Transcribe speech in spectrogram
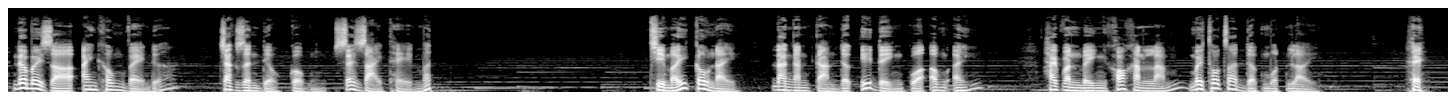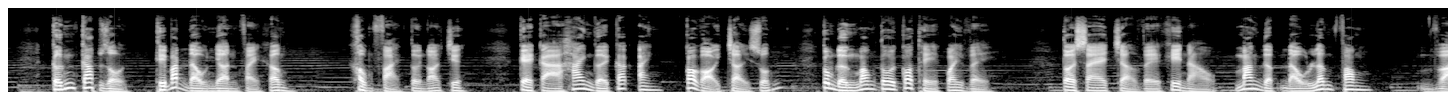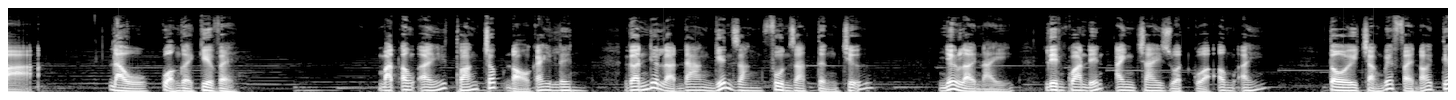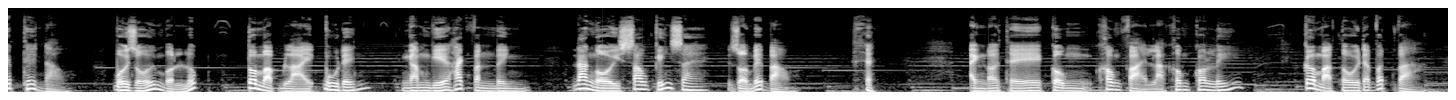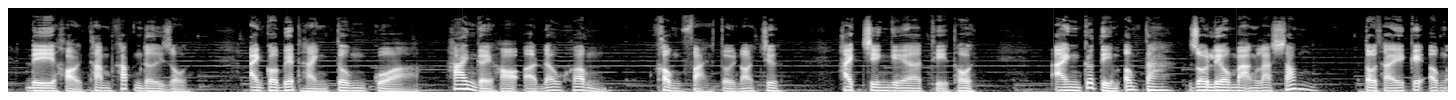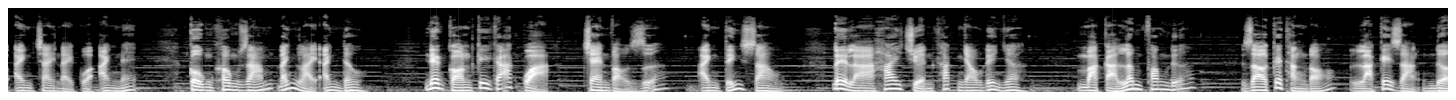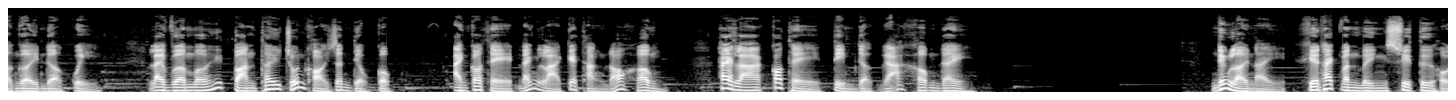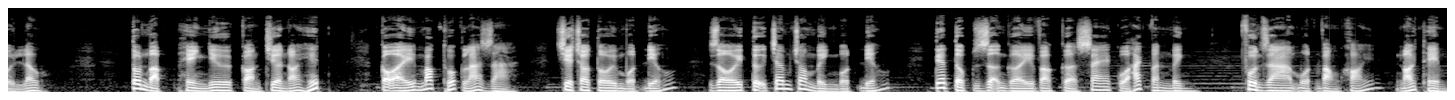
Nếu bây giờ anh không về nữa Chắc dân điều cục sẽ giải thể mất. Chỉ mấy câu này Đang ngăn cản được ý định của ông ấy. Hạch Văn Minh khó khăn lắm Mới thốt ra được một lời. Hê, cứng cáp rồi Thì bắt đầu nhờn phải không? Không phải tôi nói chứ. Kể cả hai người các anh Có gọi trời xuống Cũng đừng mong tôi có thể quay về. Tôi sẽ trở về khi nào Mang được đầu Lâm Phong Và đầu của người kia về. Mặt ông ấy thoáng chốc đỏ gay lên Gần như là đang nghiến răng phun ra từng chữ. Những lời này liên quan đến anh trai ruột của ông ấy. Tôi chẳng biết phải nói tiếp thế nào. Bối rối một lúc Tôi mập lại bu đến Ngắm nghía hách văn mình, Đang ngồi sau kính xe Rồi mới bảo anh nói thế cũng không phải là không có lý. Cơ mà tôi đã vất vả Đi hỏi thăm khắp nơi rồi. Anh có biết hành tung của Hai người họ ở đâu không? Không phải tôi nói chứ. Hạch trinh nghĩa thì thôi. Anh cứ tìm ông ta Rồi liều mạng là xong. Tôi thấy cái ông anh trai này của anh ấy Cũng không dám đánh lại anh đâu. Nhưng còn cái gã quả Chen vào giữa. Anh tính sao? Đây là hai chuyện khác nhau đấy nha mà cả Lâm Phong nữa Giờ cái thằng đó là cái dạng nửa người nửa quỷ Lại vừa mới toàn thây trốn khỏi dân điều cục Anh có thể đánh lại cái thằng đó không? Hay là có thể tìm được gã không đây? Những lời này khiến Hách Văn Minh suy tư hồi lâu. Tôn Mập hình như còn chưa nói hết. Cậu ấy móc thuốc lá già, chia cho tôi một điếu, rồi tự châm cho mình một điếu. Tiếp tục dựa người vào cửa xe của Hách Văn Minh, Phun ra một vòng khói, Nói thêm.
